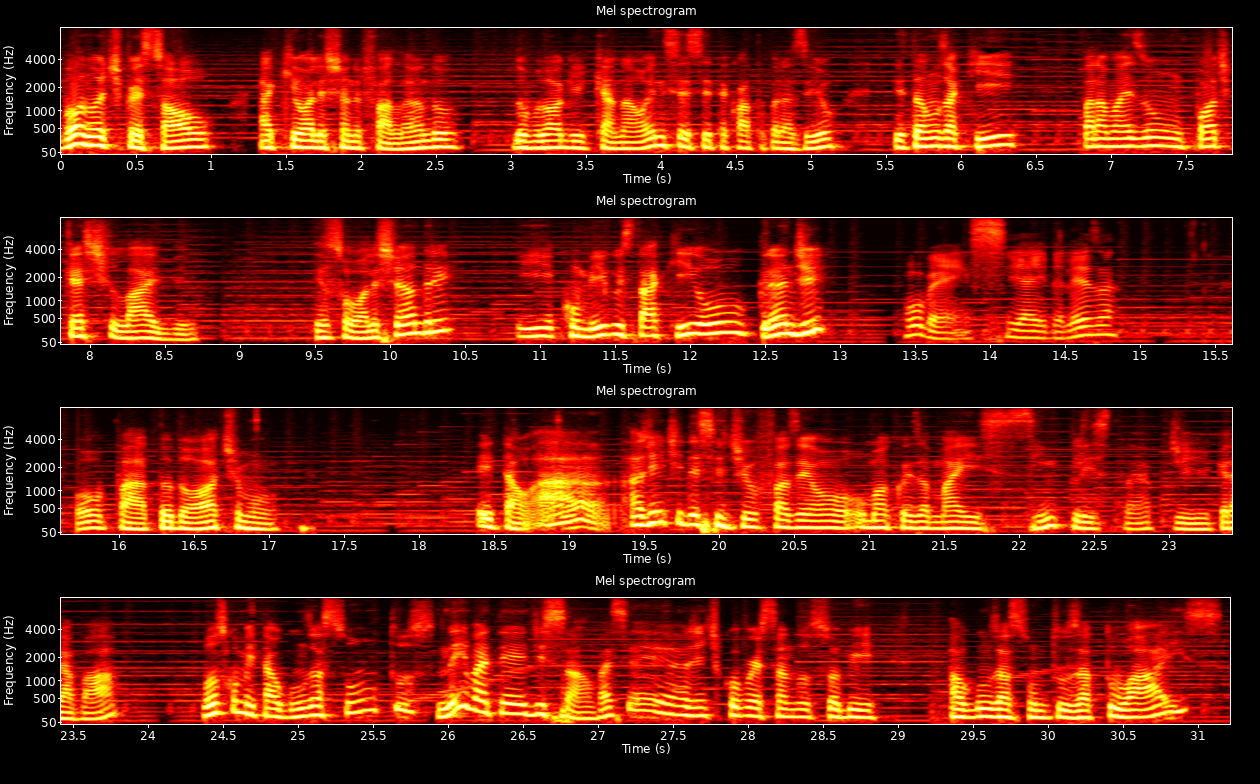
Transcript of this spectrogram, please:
Boa noite, pessoal. Aqui é o Alexandre falando, do blog canal N64 Brasil. Estamos aqui para mais um podcast live. Eu sou o Alexandre e comigo está aqui o grande Rubens. E aí, beleza? Opa, tudo ótimo. Então, a, a gente decidiu fazer uma coisa mais simples né, de gravar. Vamos comentar alguns assuntos, nem vai ter edição, vai ser a gente conversando sobre alguns assuntos atuais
